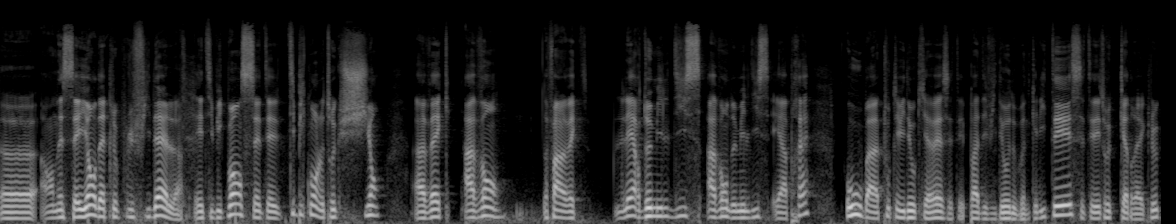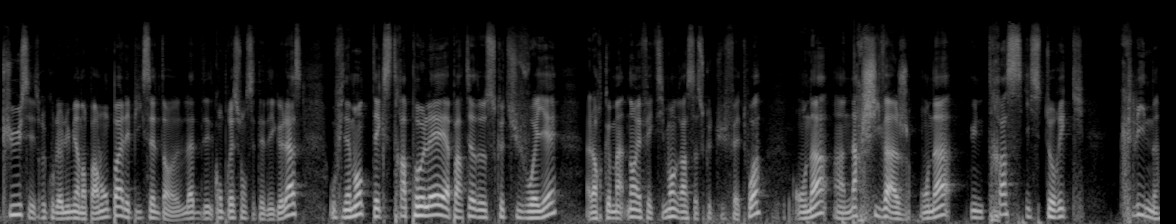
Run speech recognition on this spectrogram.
euh, en essayant d'être le plus fidèle. Et typiquement, c'était typiquement le truc chiant avec avant, enfin avec l'ère 2010, avant 2010 et après, où bah, toutes les vidéos qu'il y avait, c'était pas des vidéos de bonne qualité, c'était des trucs cadrés avec le cul, c'est des trucs où la lumière n'en parlons pas, les pixels, la décompression c'était dégueulasse, où finalement t'extrapolais à partir de ce que tu voyais, alors que maintenant, effectivement, grâce à ce que tu fais toi, on a un archivage, on a une trace historique clean,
